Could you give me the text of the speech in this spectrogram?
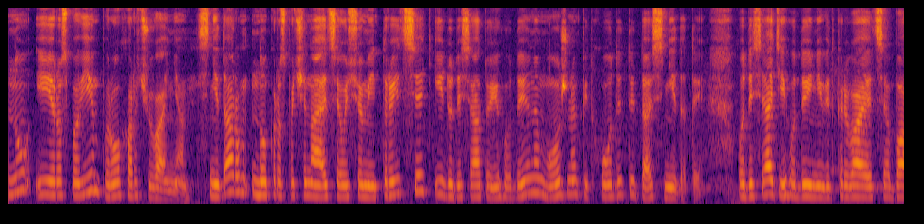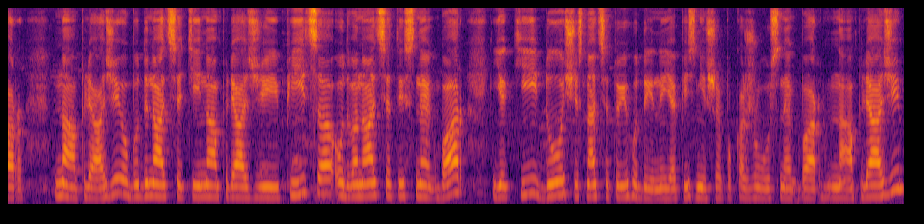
Ну і розповім про харчування. Сніданок розпочинається о 7.30 і до 10 години можна підходити та снідати. О 10 годині відкривається бар на пляжі, об 11 на пляжі піца, о 12 снек-бар, який до 16 години. Я пізніше покажу снек-бар на пляжі.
